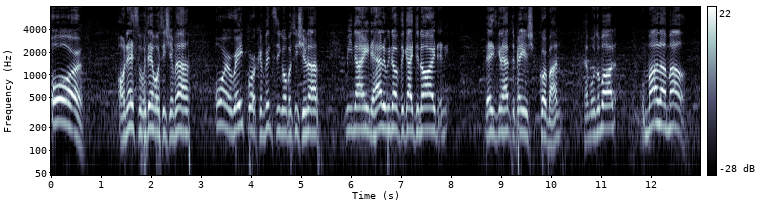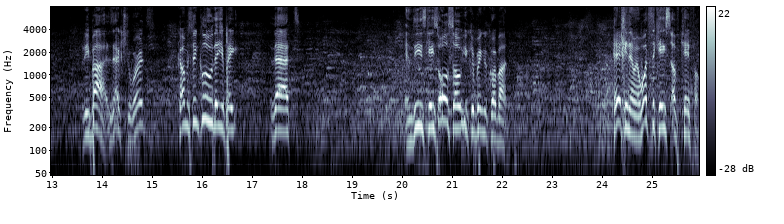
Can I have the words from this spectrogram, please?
Or ones or a rape or convincing or. Minayin, how do we know if the guy denied and that he's going to have to pay his korban? Umala mal riba, is extra words, comes to include that you pay that. In these cases also, you can bring a korban. What's the case of kefal?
